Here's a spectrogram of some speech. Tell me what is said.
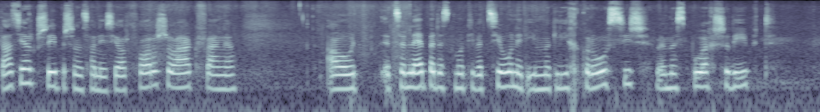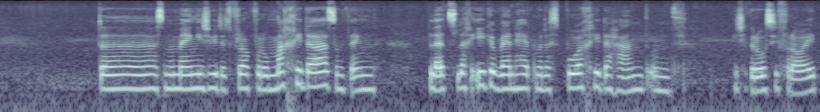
dieses Jahr geschrieben, sondern das habe ich ein Jahr vorher schon angefangen. Auch zu erleben, dass die Motivation nicht immer gleich groß ist, wenn man ein Buch schreibt. Dass man manchmal wieder fragt, warum mache ich das? Und dann plötzlich, irgendwann hat man das Buch in der Hand und es ist eine große Freude,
